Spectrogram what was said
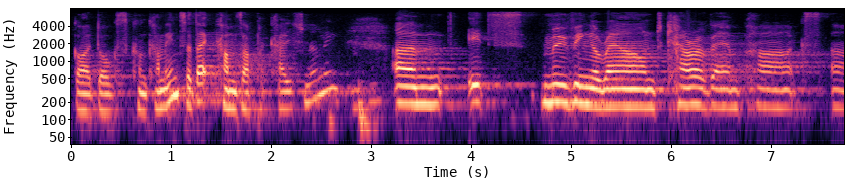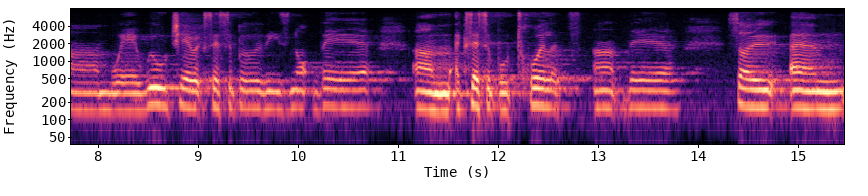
guide dogs can come in. So that comes up occasionally. Um, it's moving around caravan parks um, where wheelchair accessibility is not there, um, accessible toilets aren't there. So um,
